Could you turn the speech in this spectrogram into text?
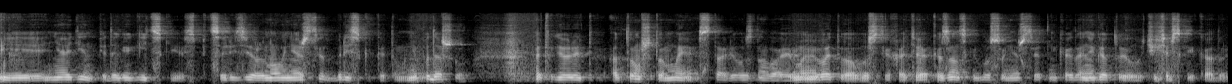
И ни один педагогический специализированный университет близко к этому не подошел. Это говорит о том, что мы стали узнаваемыми в этой области, хотя Казанский госуниверситет никогда не готовил учительские кадры.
